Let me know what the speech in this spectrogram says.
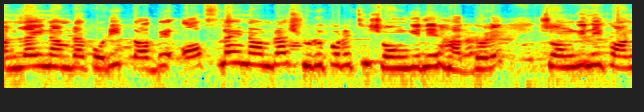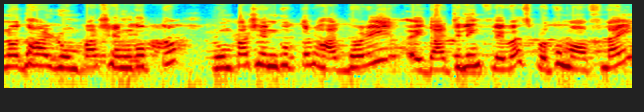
অনলাইন আমরা করি, তবে অফলাইন আমরা শুরু করেছি সঙ্গিনীর হাত ধরে। সঙ্গিনী, কর্ণধার, রুম্পা সেনগুপ্ত। রুম্পা সেনগুপ্তর হাত ধরেই এই দার্জিলিং ফ্লেভার্স প্রথম অফলাইন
